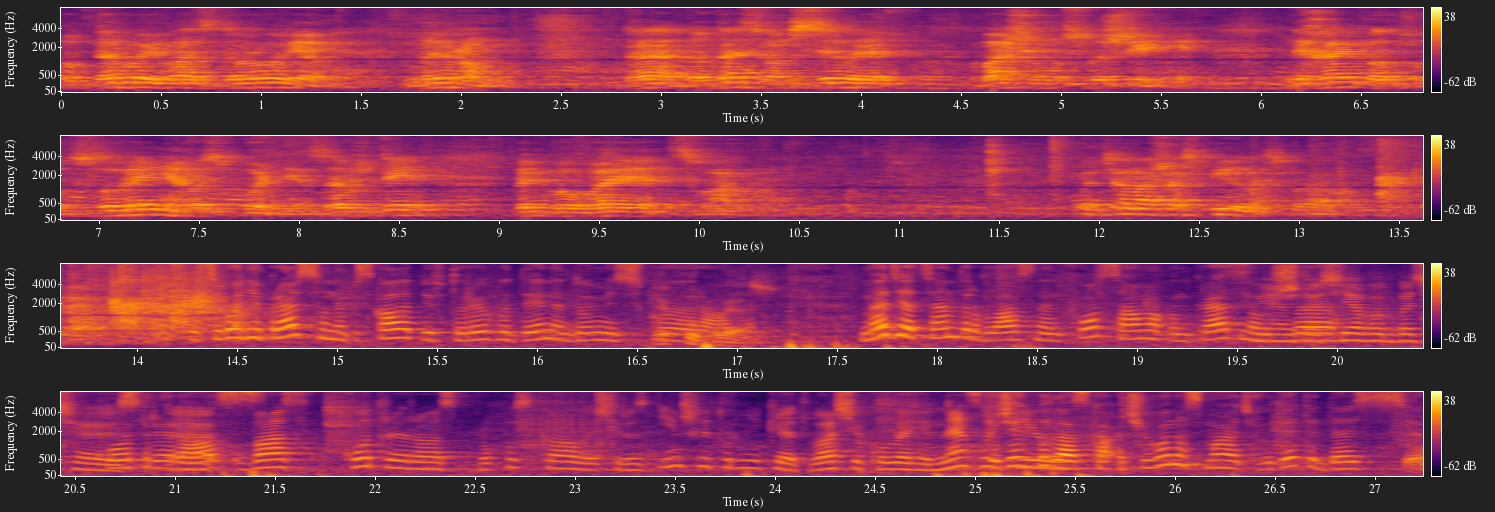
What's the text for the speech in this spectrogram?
обдарує вас здоров'ям, миром да, додасть вам сили в вашому служінні. Нехай благословення Господнє завжди перебуває з вами. Це наша спільна справа. Сьогодні пресу напіскала півтори години до міської ради. Медіа-центр власне інфо саме конкретно Свіянка, вже я вибачаюсь. котрий Е, раз. Вас котрий раз пропускали через інший турнікет. Ваші колеги не Скажіть, хотіли. будь ласка, а чого нас мають водити десь е,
